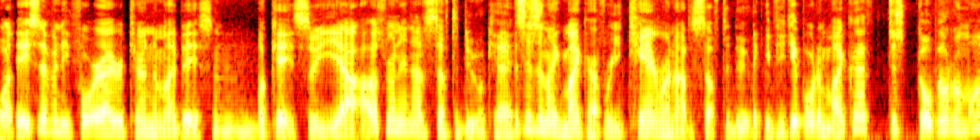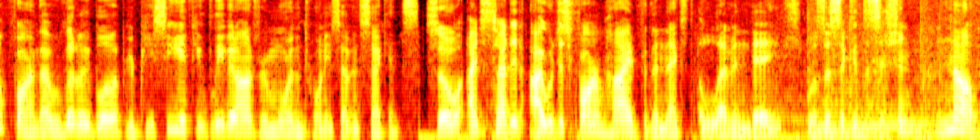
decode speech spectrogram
What? Day 74, I returned to my base and... Okay, so yeah, I was running out of stuff to do, okay? This isn't like Minecraft where you can't run out of stuff to do. Like, if you get bored of Minecraft, just go build a mob farm. That will literally blow up your PC if you leave it on for more than 27 seconds. So, I decided I would just farm hide for the next 11 days. Was this a good decision? No.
